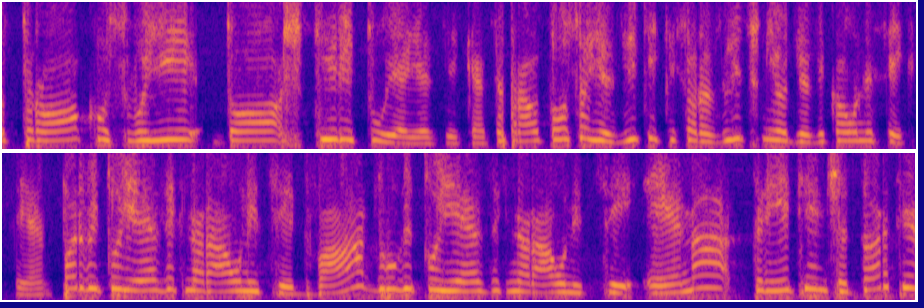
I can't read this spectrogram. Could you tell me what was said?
otrok usvoji do štiri tuje jezike. Se pravi, to so jeziki, ki so različni od jezikovne sekcije. Prvi tuji jezik na ravni C2, drugi tuji jezik na ravni C1, tretji in četrti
